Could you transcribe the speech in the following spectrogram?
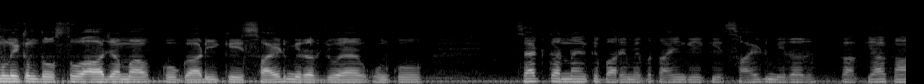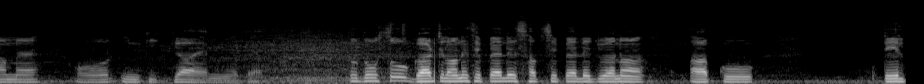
वालेकुम दोस्तों, आज हम आपको गाड़ी के साइड मिरर जो है, उनको सेट करने के बारे में बताएँगे कि साइड मिरर का क्या काम है और इनकी क्या अहमियत है। तो दोस्तों, गाड़ी चलाने से पहले, सबसे पहले जो है ना, आपको तेल,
